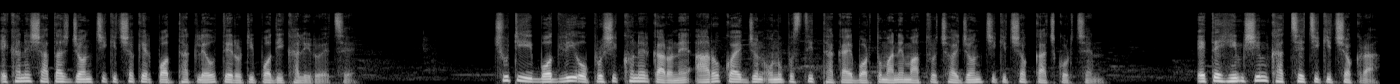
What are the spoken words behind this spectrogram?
এখানে সাতাশ জন চিকিৎসকের পদ থাকলেও তেরোটি পদই খালি রয়েছে। ছুটি, বদলি ও প্রশিক্ষণের কারণে আরও কয়েকজন অনুপস্থিত থাকায় বর্তমানে মাত্র ছয়জন চিকিৎসক কাজ করছেন। এতে হিমশিম খাচ্ছে চিকিৎসকরা।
